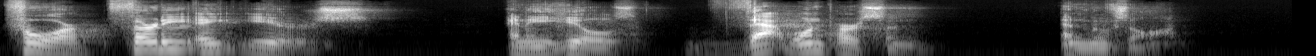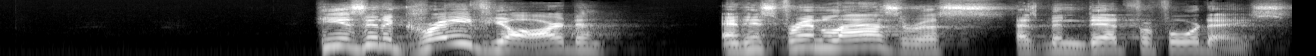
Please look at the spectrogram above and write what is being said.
for 38 years. And he heals that one person and moves on. He is in a graveyard, and his friend Lazarus has been dead for four days.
